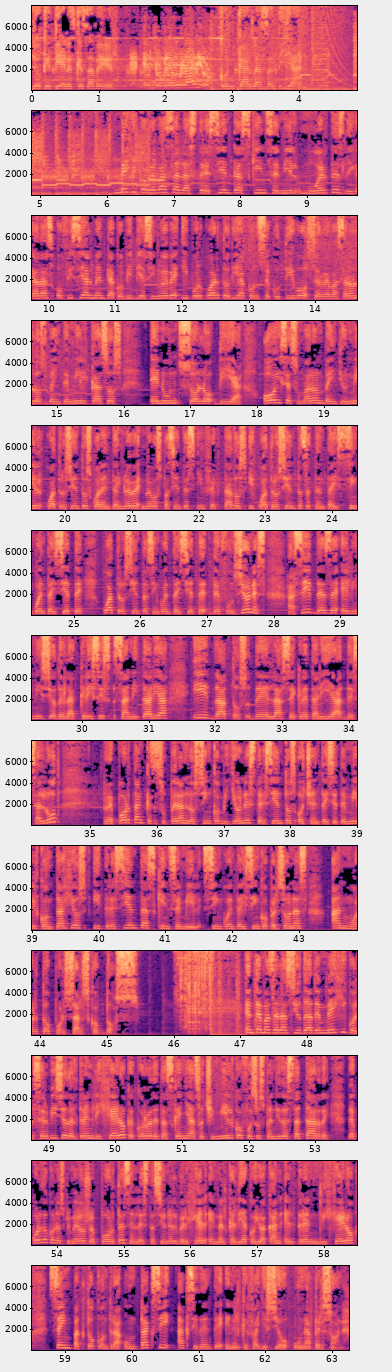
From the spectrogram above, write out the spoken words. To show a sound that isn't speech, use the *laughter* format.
Lo que tienes que saber. En W Radio. Con Carla Santillán. México rebasa las 315 mil muertes ligadas oficialmente a COVID-19 y por cuarto día consecutivo se rebasaron los 20 mil casos en un solo día. Hoy se sumaron 21.449 nuevos pacientes infectados y 457 457 defunciones. Así, desde el inicio de la crisis sanitaria y datos de la Secretaría de Salud, reportan que se superan los 5.387.000 contagios y 315.055 personas han muerto por SARS-CoV-2. En temas de la Ciudad de México, el servicio del tren ligero que corre de Tasqueña a Xochimilco fue suspendido esta tarde. De acuerdo con los primeros reportes en la estación El Vergel, en la alcaldía Coyoacán, el tren ligero se impactó contra un taxi, accidente en el que falleció una persona.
